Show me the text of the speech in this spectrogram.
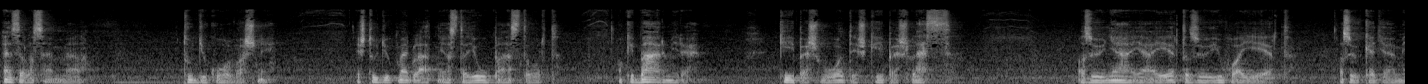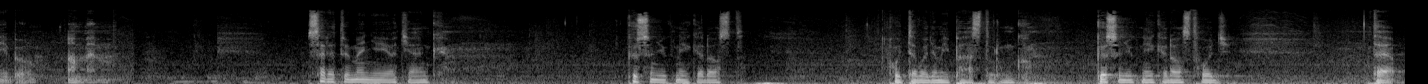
ezzel a szemmel tudjuk olvasni, és tudjuk meglátni azt a jó pásztort, aki bármire képes volt és képes lesz az ő nyájáért, az ő juhaiért, az ő kegyelméből. Amen. Szerető mennyei atyánk, köszönjük néked azt, hogy Te vagy a mi pásztorunk. Köszönjük néked azt, hogy Te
